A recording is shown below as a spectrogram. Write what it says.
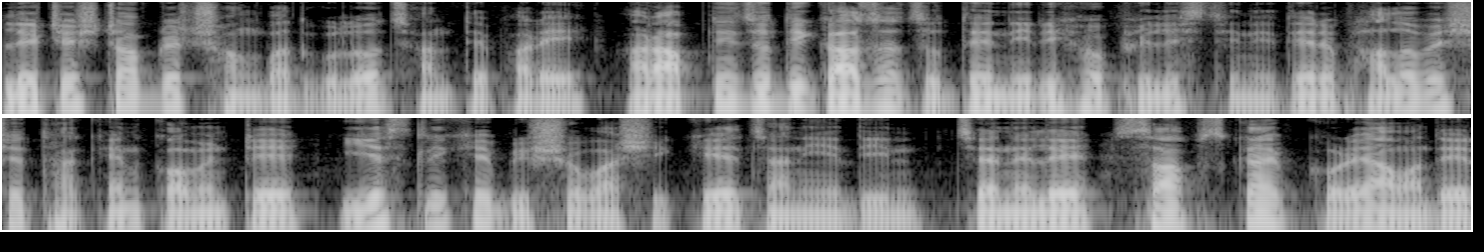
লেটেস্ট আপডেট সংবাদগুলো জানতে পারে। আর আপনি যদি গাজা যুদ্ধে নিরীহ ফিলিস্তিনিদের ভালোবেসে থাকেন, কমেন্টে ইয়েস লিখে বিশ্ববাসীকে জানিয়ে দিন। চ্যানেলে সাবস্ক্রাইব করে আমাদের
